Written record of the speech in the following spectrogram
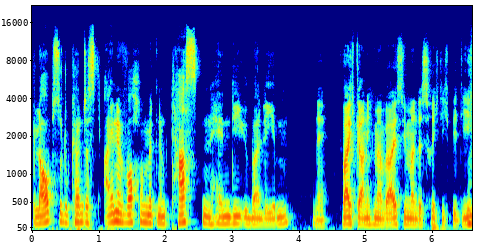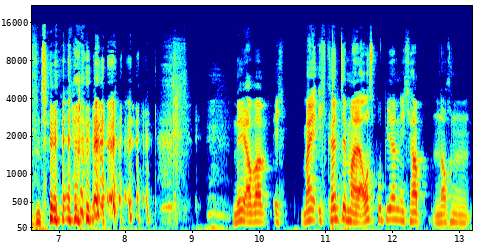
Glaubst du, du könntest eine Woche mit einem Tastenhandy überleben? Nee, weil ich gar nicht mehr weiß, wie man das richtig bedient. nee, aber ich mein, ich könnte mal ausprobieren. Ich habe noch ein,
